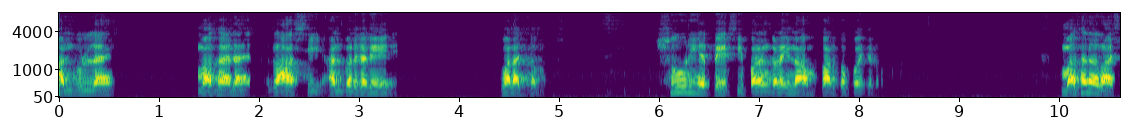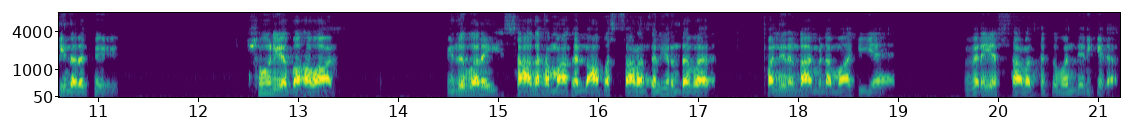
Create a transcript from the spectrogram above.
அன்புள்ள மகர ராசி அன்பர்களே வணக்கம். சூரிய பயிற்சி பலன்களை நாம் பார்க்க போகிறோம். மகர ராசியினருக்கு சூரிய பகவான் இதுவரை சாதகமாக லாபஸ்தானத்தில் இருந்தவர். பன்னிரெண்டாம் இடமாகிய விரயஸ்தானத்துக்கு வந்திருக்கிறார்.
